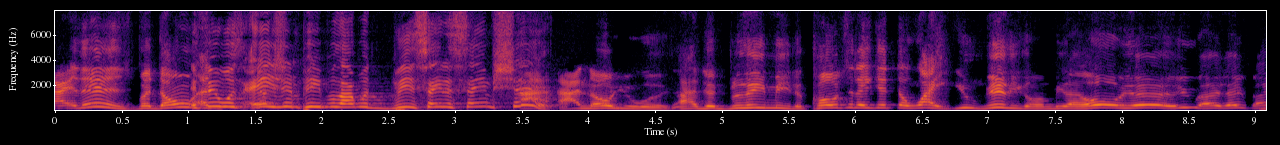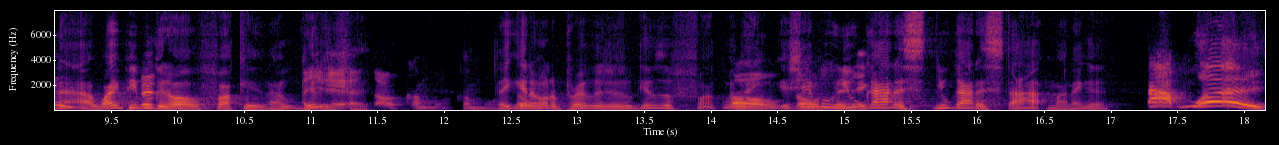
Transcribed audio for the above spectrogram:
Ah, it is, but don't. If it was Asian people, I would be say the same shit. I, I know you would. I just believe me. The closer they get to white, you really gonna be like, oh yeah, you right, they right. Nah, white people get all fucking. Who gives a shit? Oh, come on, Come on. They get all the privileges. Who gives a fuck? What Oh, they, Shampoo, you gotta you gotta stop, my nigga. Stop what?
